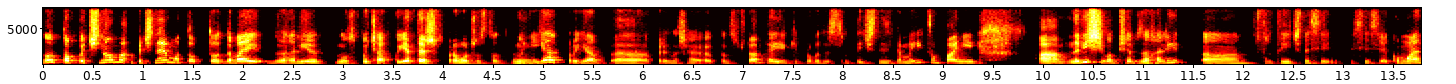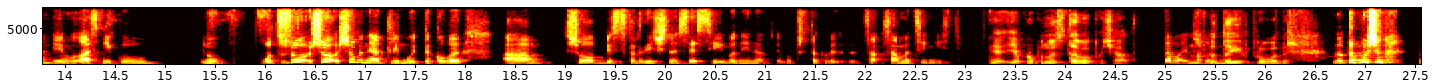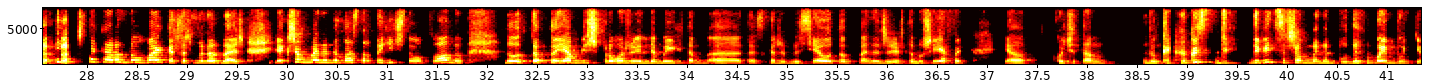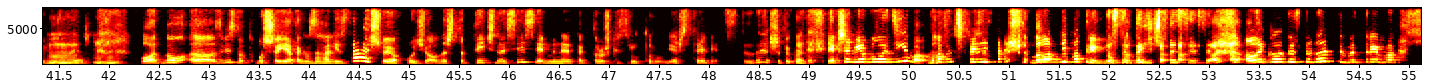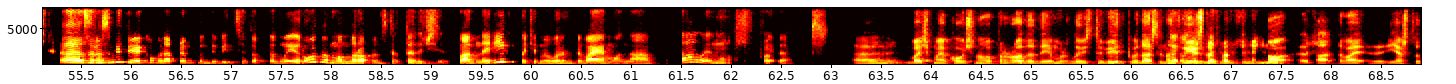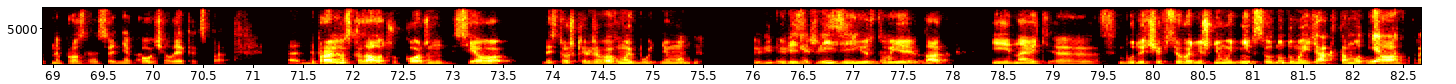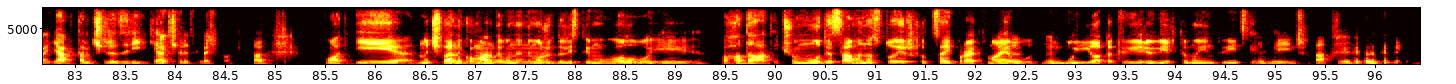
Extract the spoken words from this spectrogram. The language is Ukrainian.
Ну то почнемо, почнемо. Тобто, давай взагалі ну спочатку. Я теж проводжу ну не я, я е, приглашаю консультанта, які проводять стратегічність для моїх компаній. А навіщо вообще взагалі е, стратегічна сесія- команді, власнику? Ну от що, що, що вони отримують такого, а, що без стратегічної сесії вони не отримують? Що таке ця- саме цінність? Я, я пропоную з тебе почати. Давай На що ти їх проводиш? Ну тому що я ж така роздолбайка, ти ж мене знаєш. Якщо в мене немає стратегічного плану, ну тобто я більш проводжу для моїх там, е, так скажемо, SEO, топ-менеджерів, тому що я хоч я хочу там. Ну, якось дивіться, що в мене буде в майбутньому. Знаєш, Мгм, мгм. От, ну е, звісно, тому що я так взагалі знаю, що я хочу, але стратегічна сесія мене так трошки структурує. Я ж стрілець. Ти знаєш, що таке? Якщо б я була діва, мабуть, мені була б не потрібна стратегічна сесія. Але коли ти стрілець, тебе треба е, зрозуміти, в якому напрямку дивитися. Тобто, ми робимо, ми робимо стратегічний план на рік, потім його розбиваємо на квартали. Ну, Е, Бач, моя коучингова природа дає можливість тобі відповідати на твої ж запитання. Ну е, так, давай е, я ж тут не просто сьогодні як коуч, але як експерт. Е, Ти правильно сказала, що кожен SEO десь трошки живе в майбутньому, Він віз- візією своєю, так. І навіть е, будучи в сьогоднішньому дні, все одно думаю, як там от Як завтра, як там через рік, як Як через 5 років, так? От і ну, члени команди вони не можуть залізти йому в голову Мгм. і вгадати, чому ти саме настоїш, що цей проект має Мгм, бути. Ну, бо я так вірю, вірте моїй інтуїції, таке Мгм. інше. Та? «Ти,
